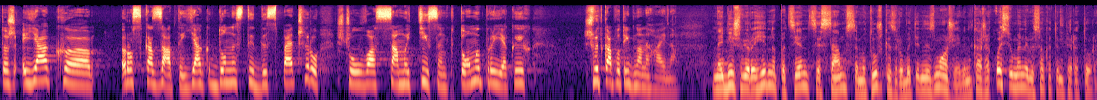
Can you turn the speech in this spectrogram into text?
Тож як е, розказати, як донести диспетчеру, що у вас саме ті симптоми, при яких швидка потрібна негайна? Найбільш вірогідно, пацієнт це сам самотужки зробити не зможе. Він каже, ось у мене висока температура.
